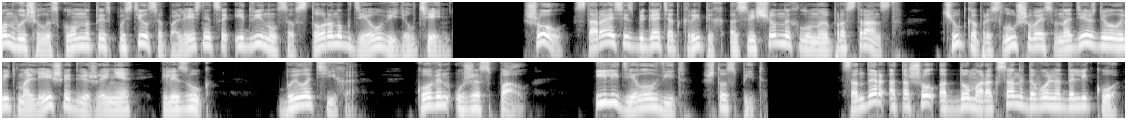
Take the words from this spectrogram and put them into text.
Он вышел из комнаты, спустился по лестнице и двинулся в сторону, где увидел тень. Шел, стараясь избегать открытых, освещенных луной пространств, чутко прислушиваясь в надежде уловить малейшее движение или звук. Было тихо. Ковен уже спал. Или делал вид, что спит. Сандер отошел от дома Роксаны довольно далеко,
